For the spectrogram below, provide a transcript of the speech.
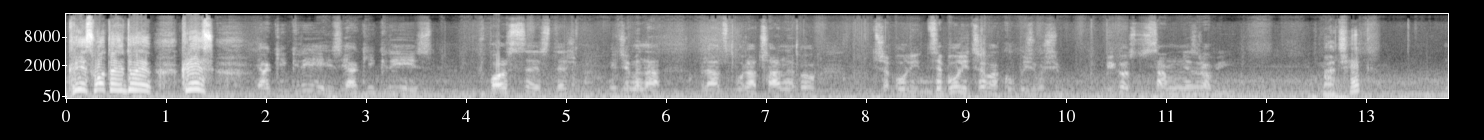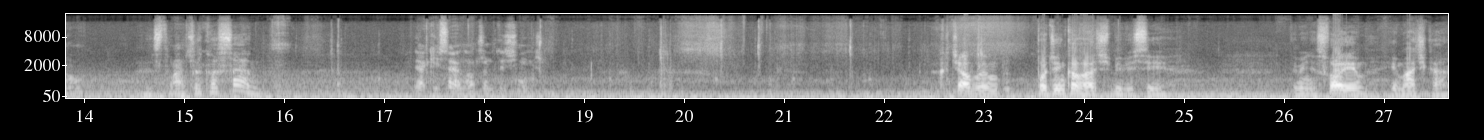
Chris, what are you doing? Chris! Jaki Chris, jaki Chris? W Polsce jesteśmy. Jedziemy na plac buraczany, bo cebuli, cebuli trzeba kupić, bo się bigos sam nie zrobi. Maciek? No, Jest to Maciek. tylko sen. jaki sen, o czym ty śnisz? Chciałbym podziękować BBC w imieniu swoim i Maćka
